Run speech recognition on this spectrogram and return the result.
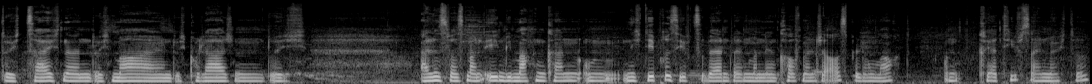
Durch Zeichnen, durch Malen, durch Collagen, durch alles, was man irgendwie machen kann, um nicht depressiv zu werden, wenn man eine kaufmännische Ausbildung macht und kreativ sein möchte.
